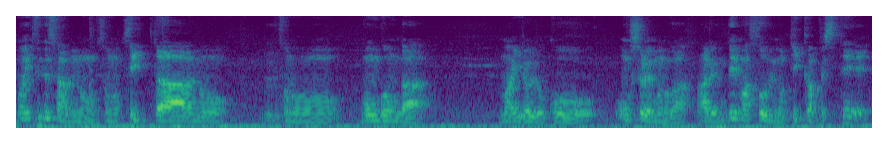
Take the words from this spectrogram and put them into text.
まあ、いつぐさんのそのツイッターのうん。その文言がまあいろいろこう面白いものがあるんで、まあ、そういうのをピックアップして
